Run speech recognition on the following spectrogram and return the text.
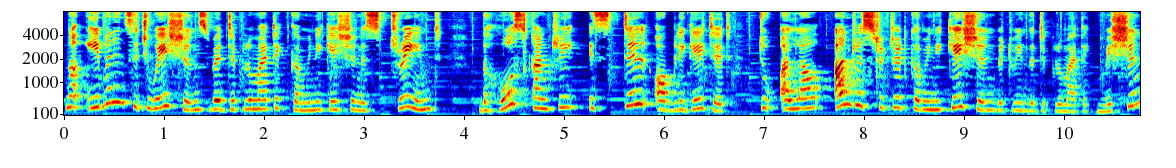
Now, even in situations where diplomatic communication is strained, the host country is still obligated to allow unrestricted communication between the diplomatic mission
